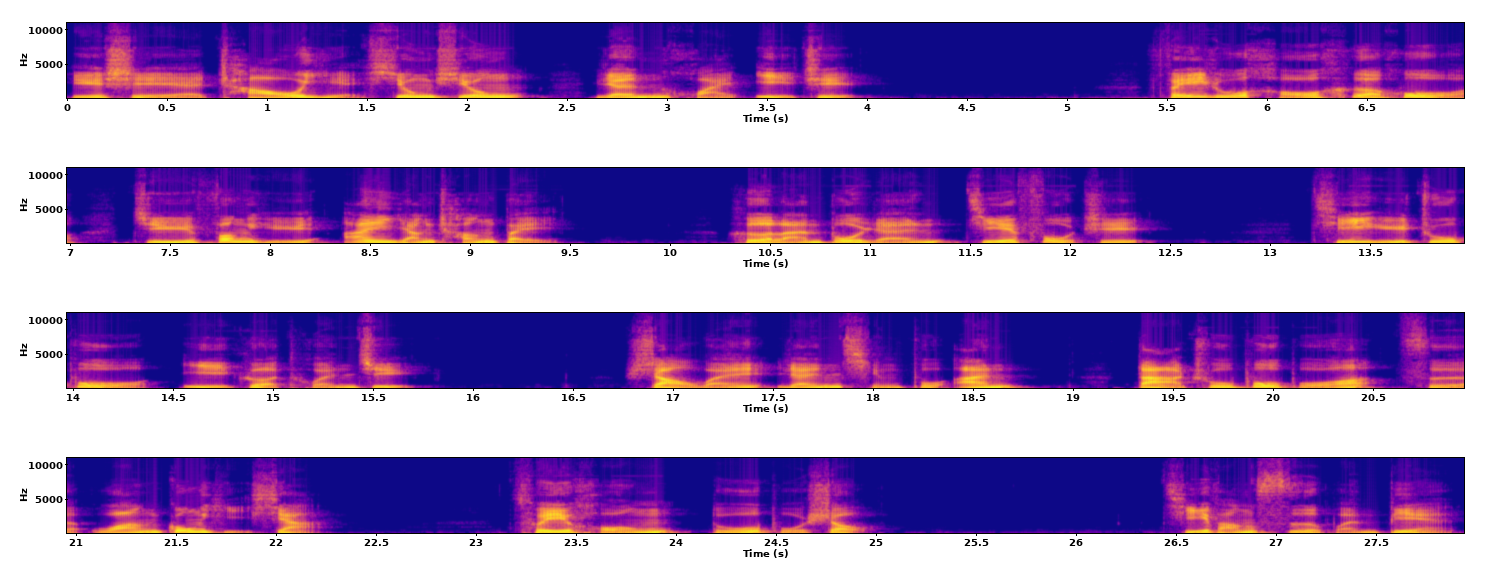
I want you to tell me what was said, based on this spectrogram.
于是朝野汹汹，人怀异志。肥如侯贺户举封于安阳城北，贺兰部人皆附之，其余诸部亦各屯聚。少闻人情不安，大出布帛赐王公以下。崔弘独不受。齐王嗣闻变，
